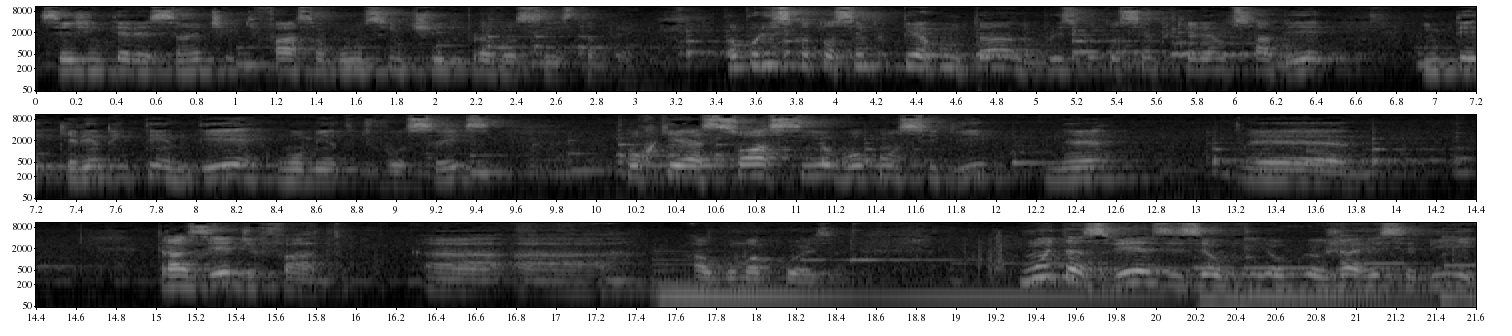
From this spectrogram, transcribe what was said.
seja interessante e que faça algum sentido para vocês também. Então, por isso que eu estou sempre perguntando, por isso que eu estou sempre querendo saber, querendo entender o momento de vocês, porque é só assim eu vou conseguir né, é, trazer de fato a, a, alguma coisa. Muitas vezes eu, eu, eu já recebi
